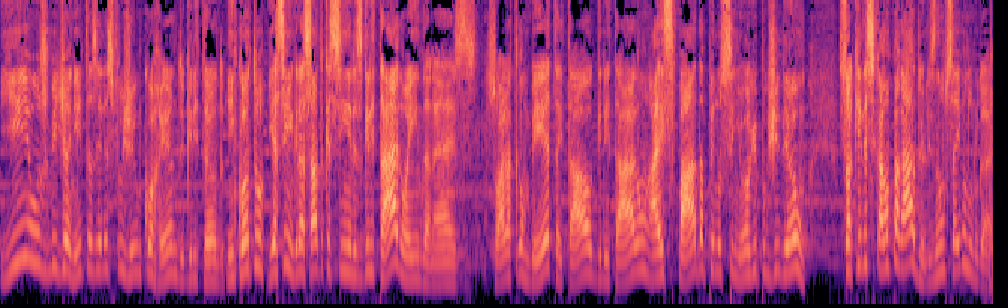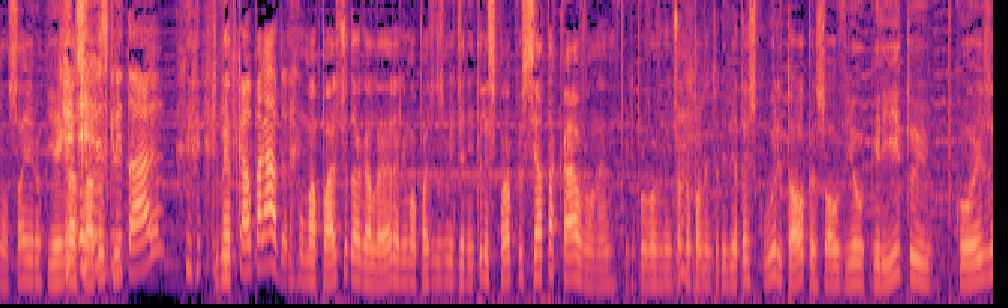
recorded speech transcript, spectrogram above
e os midianitas eles fugiram correndo e gritando. Enquanto, e assim, engraçado que assim, eles gritaram ainda, né, soaram a trombeta e tal, gritaram a espada pelo Senhor e por Gideão. Só que eles ficaram parados, eles não saíram do lugar. Não saíram. E é engraçado eles que, gritaram que e met- ficaram parados, né? uma parte da galera ali, uma parte dos midianitas, eles próprios se atacavam, né? Porque provavelmente o acampamento devia estar escuro e tal, o pessoal viu grito e coisa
